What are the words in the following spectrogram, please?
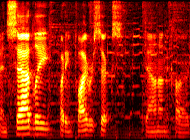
and sadly putting five or six down on the card.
